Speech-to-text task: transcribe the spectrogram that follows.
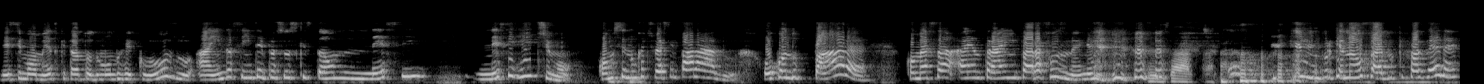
nesse momento que está todo mundo recluso, ainda assim tem pessoas que estão nesse, nesse ritmo, como se nunca tivessem parado. Ou quando para, começa a entrar em parafuso, né? Exato. Porque não sabe o que fazer, né?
